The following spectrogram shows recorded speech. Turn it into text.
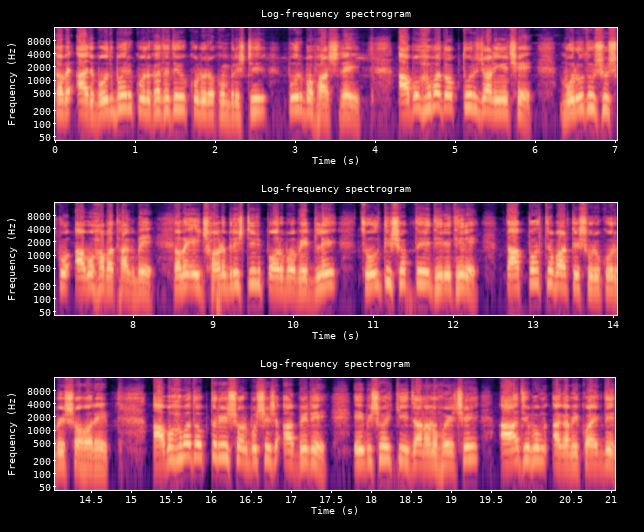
তবে আজ বুধবার কলকাতাতেও কোনো রকম বৃষ্টির পূর্বাভাস নেই। আবহাওয়া দপ্তর জানিয়েছে, মূলত শুষ্ক আবহাওয়া থাকবে। তবে এই ঝড় বৃষ্টির পর্ব মিটলে চলতি সপ্তাহে ধীরে ধীরে তাপমাত্রা বাড়তে শুরু করবে শহরে। আবহাওয়া দপ্তরের সর্বশেষ আপডেটে এ বিষয়ে কি জানানো হয়েছে আজ এবং আগামী কয়েকদিন?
